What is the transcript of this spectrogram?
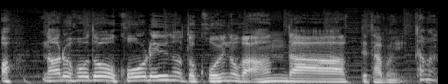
あ、なるほど、こういうのとこういうのがあんだって多分、多分、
